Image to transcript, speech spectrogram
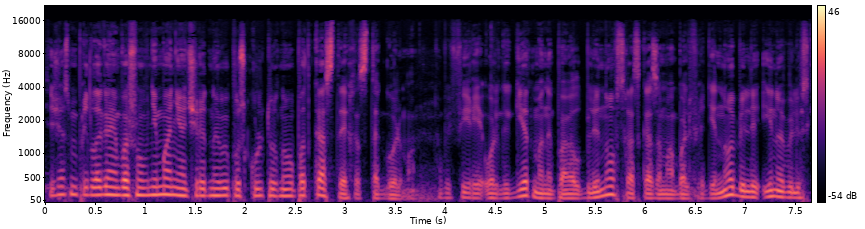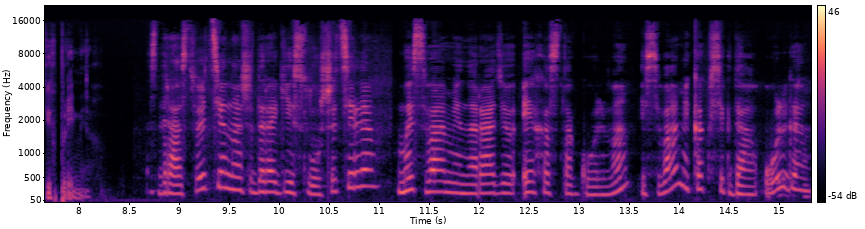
Сейчас мы предлагаем вашему вниманию очередной выпуск культурного подкаста «Эхо Стокгольма». В эфире Ольга Гетман и Павел Блинов с рассказом об Альфреде Нобеле и Нобелевских премиях. Здравствуйте, наши дорогие слушатели. Мы с вами на радио «Эхо Стокгольма». И с вами, как всегда, Ольга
